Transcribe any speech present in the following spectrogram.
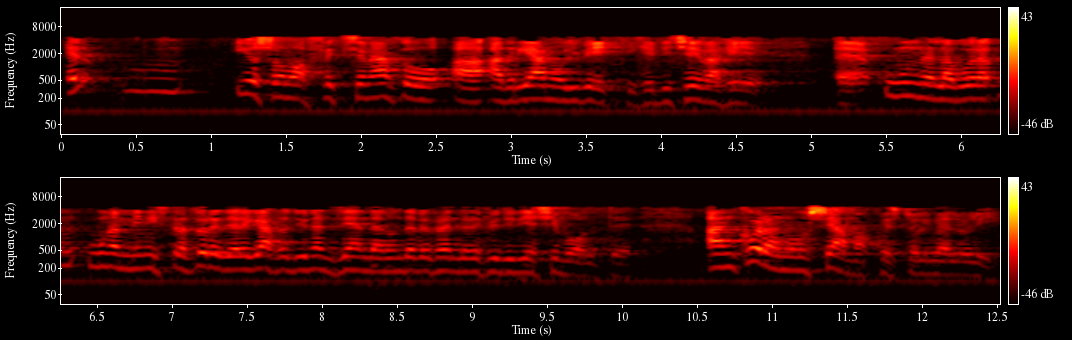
E, mm, io sono affezionato a Adriano Olivetti che diceva che eh, un, lavora, un amministratore delegato di un'azienda non deve prendere più di 10 volte. Ancora non siamo a questo livello lì,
